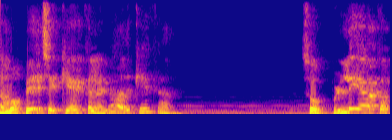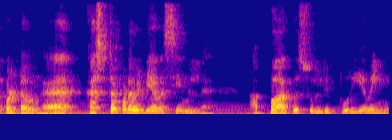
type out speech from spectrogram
நம்ம பேச்சை கேட்கலைன்னா அது கேட்காது. ஸோ பிள்ளையாக்கப்பட்டவங்க கஷ்டப்பட வேண்டிய அவசியம் இல்லை. அப்பாவுக்கு சொல்லி புரிய வைங்க.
